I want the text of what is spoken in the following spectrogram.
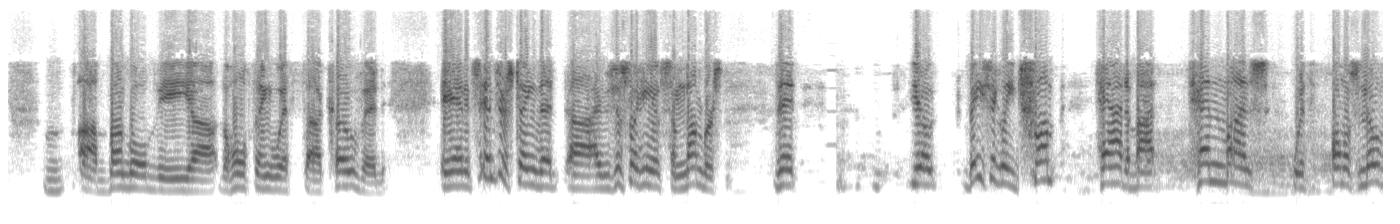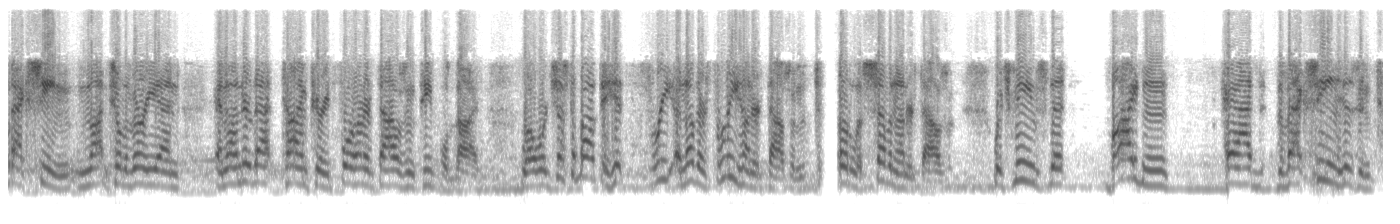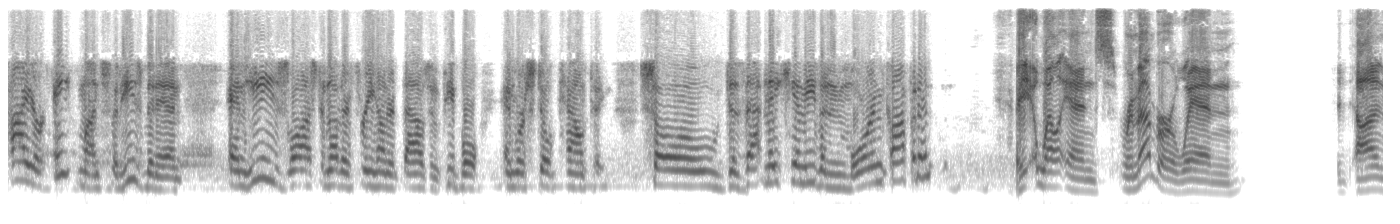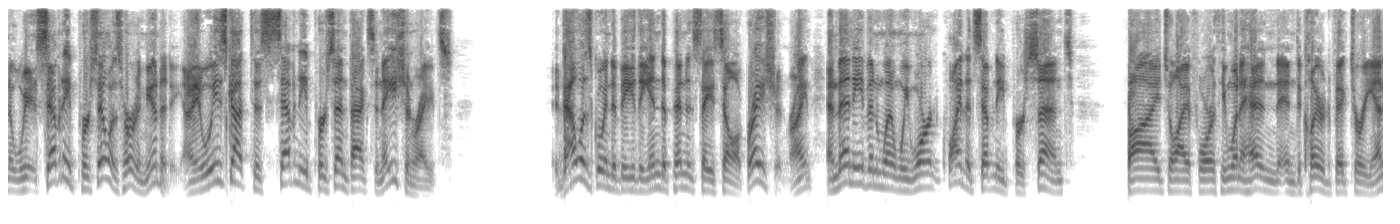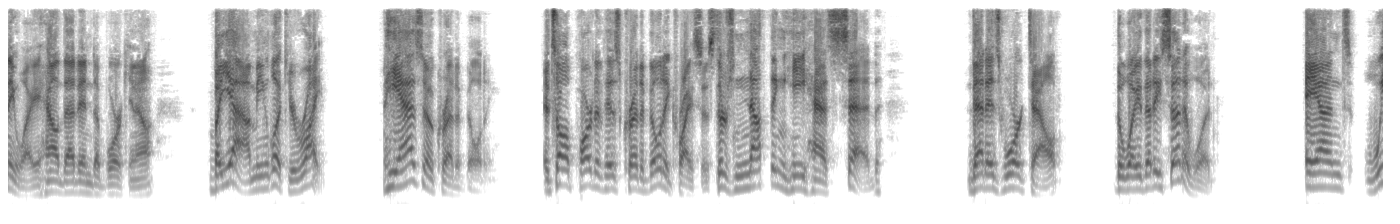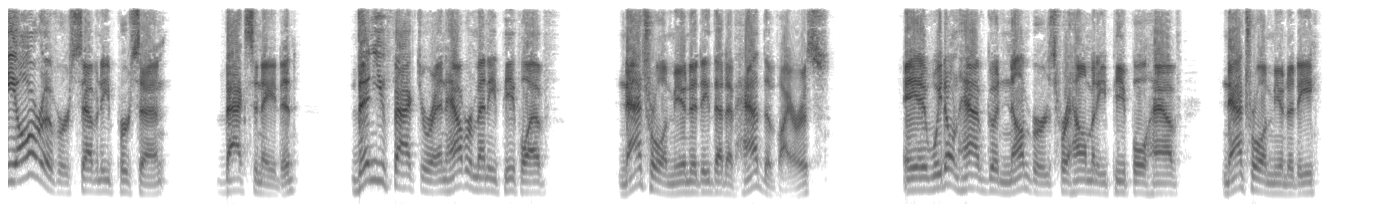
uh, bungled the uh, the whole thing with uh, COVID. And it's interesting that uh, I was just looking at some numbers that you know basically Trump had about 10 months with almost no vaccine, not until the very end. And under that time period, 400,000 people died. Well, we're just about to hit three, another 300,000, a total of 700,000, which means that Biden had the vaccine his entire eight months that he's been in, and he's lost another 300,000 people, and we're still counting. So does that make him even more incompetent? Well, and remember when on we, 70% was herd immunity. I mean, we just got to 70% vaccination rates. That was going to be the Independence Day celebration, right? And then even when we weren't quite at 70% by July 4th, he went ahead and, and declared victory anyway. How'd that end up working out? But yeah, I mean, look, you're right. He has no credibility. It's all part of his credibility crisis. There's nothing he has said that has worked out the way that he said it would. And we are over 70% vaccinated. Then you factor in however many people have natural immunity that have had the virus. And we don't have good numbers for how many people have natural immunity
